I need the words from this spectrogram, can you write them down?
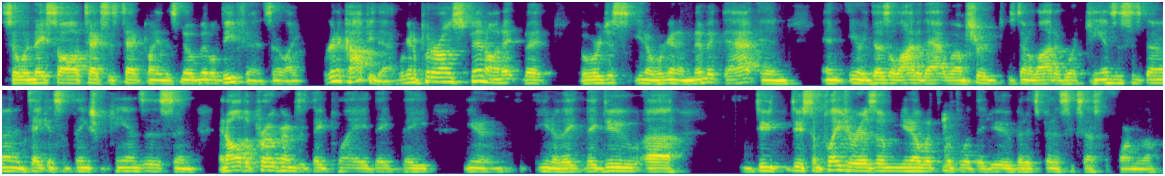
So when they saw Texas Tech playing this no middle defense, they're like, we're going to copy that. We're going to put our own spin on it, but but we're just you know we're going to mimic that and and you know he does a lot of that. Well, I'm sure he's done a lot of what Kansas has done and taken some things from Kansas and and all the programs that they played. They they you know you know they they do uh, do do some plagiarism you know with with what they do, but it's been a successful formula.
